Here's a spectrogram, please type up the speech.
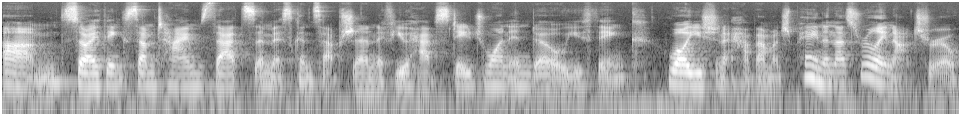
Um, so I think sometimes that's a misconception. If you have stage one endo, you think, well, you shouldn't have that much pain, and that's really not true.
